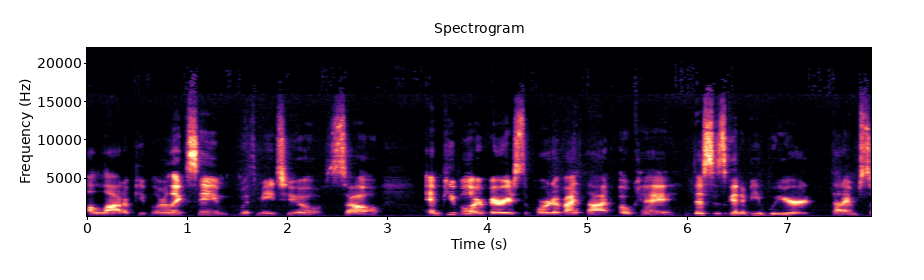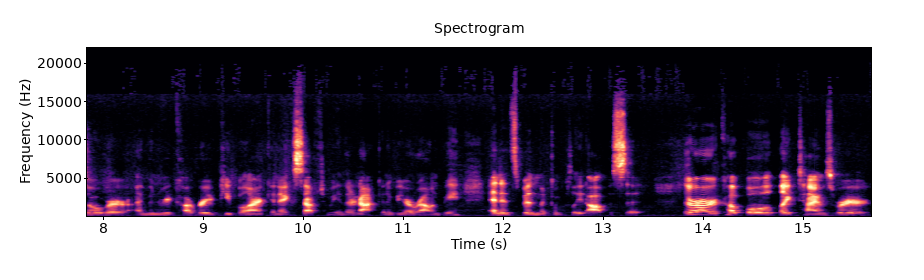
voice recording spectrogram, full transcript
a lot of people are like, same with me too. So, and people are very supportive. I thought, okay, this is going to be weird that I'm sober, I'm in recovery. People aren't going to accept me, they're not going to be around me. And it's been the complete opposite there are a couple like times where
